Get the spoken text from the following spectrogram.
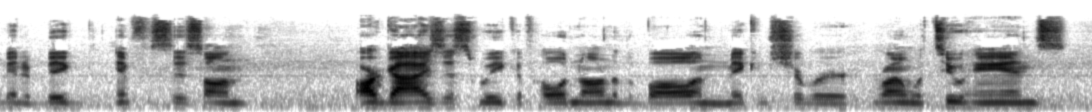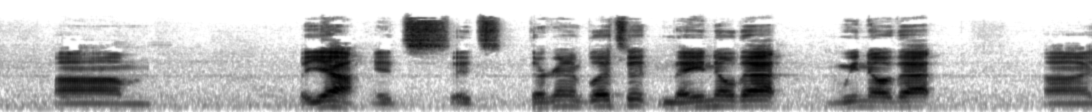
been a big emphasis on our guys this week of holding on to the ball and making sure we're running with two hands. Um, but yeah, it's it's they're going to blitz it, they know that. We know that. Uh,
